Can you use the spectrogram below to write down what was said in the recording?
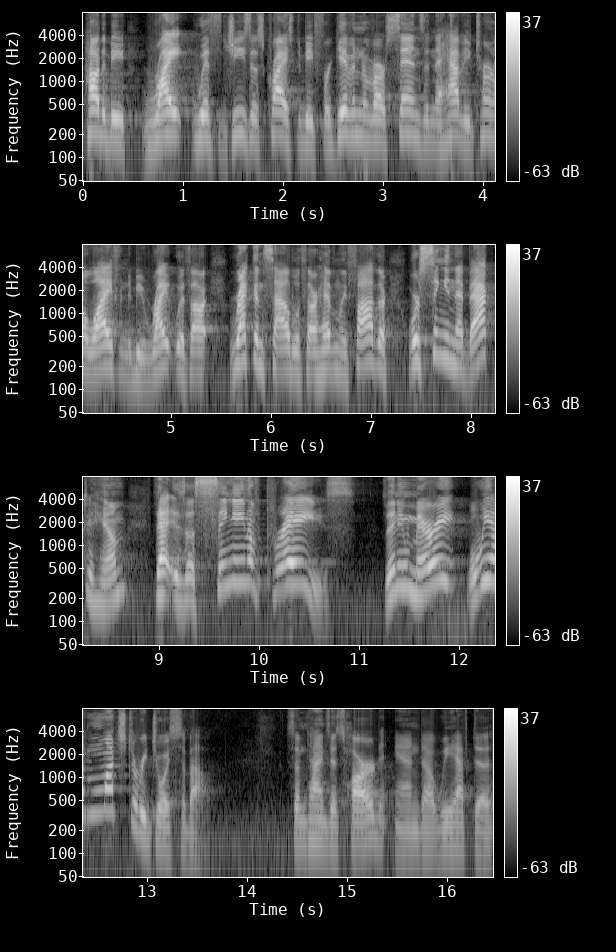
how to be right with Jesus Christ, to be forgiven of our sins, and to have eternal life, and to be right with our reconciled with our Heavenly Father. We're singing that back to Him. That is a singing of praise. Is anyone merry? Well, we have much to rejoice about. Sometimes it's hard, and uh, we have to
